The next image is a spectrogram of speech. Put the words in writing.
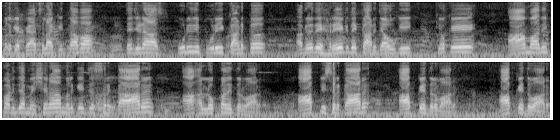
ਮਤਲਬ ਕਿ ਫੈਸਲਾ ਕੀਤਾ ਵਾ ਤੇ ਜਿਹੜਾ ਪੂਰੀ ਦੀ ਪੂਰੀ ਕਣਕ ਅਗਲੇ ਦੇ ਹਰੇਕ ਦੇ ਘਰ ਜਾਊਗੀ, ਕਿਉਂਕਿ ਆਮ ਆਦਮੀ ਪਾਰਟੀ ਦਾ ਮਿਸ਼ਨ ਆ ਮਤਲਬ ਕਿ ਜੇ ਸਰਕਾਰ ਆ- ਲੋਕਾਂ ਦੇ ਦਰਬਾਰ ਆਪਕੀ ਸਰਕਾਰ ਆਪਕੇ ਦਰਬਾਰ ਆਪਕੇ ਦਵਾਰ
